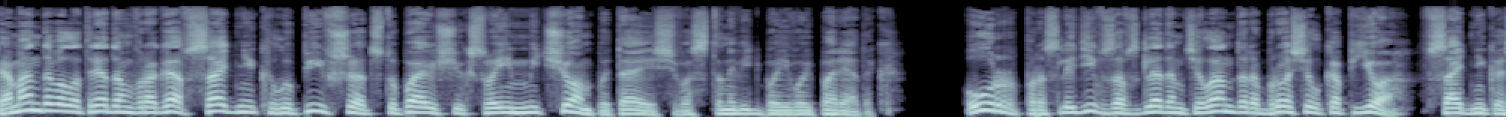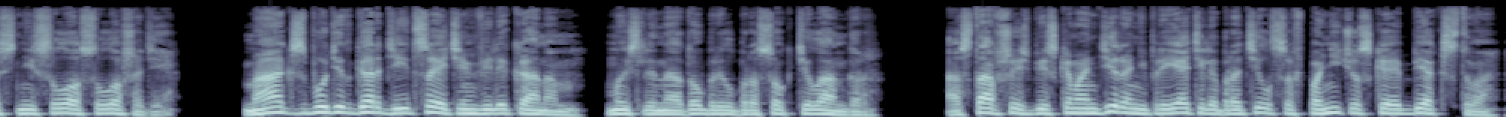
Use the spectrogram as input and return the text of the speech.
Командовал отрядом врага всадник, лупивший отступающих своим мечом, пытаясь восстановить боевой порядок. Ур, проследив за взглядом Тиландера, бросил копье, всадника снесло с лошади. «Макс будет гордиться этим великаном», — мысленно одобрил бросок Тиландер. Оставшись без командира, неприятель обратился в паническое бегство.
